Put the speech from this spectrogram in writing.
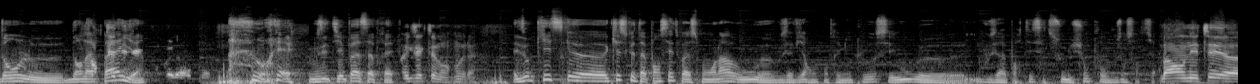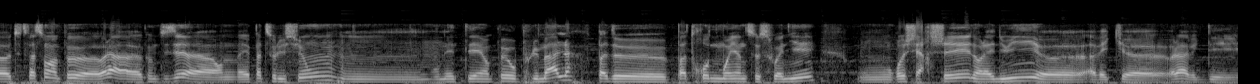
dans, le, dans la paille. ouais, vous étiez pas à ça près. Exactement, voilà. Et donc, qu'est-ce que qu'est-ce que t'as pensé toi à ce moment-là où euh, vous aviez rencontré Miklos et où euh, il vous a apporté cette solution pour vous en sortir? Bah, on était euh, de toute façon un peu, voilà, comme tu disais, on n'avait pas de solution, on, était un peu au plus mal, pas de pas trop de moyens de se soigner. On recherchait dans la nuit avec voilà avec des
